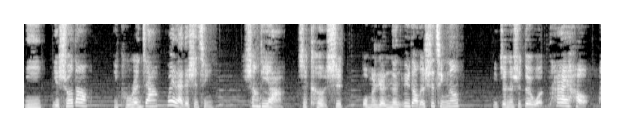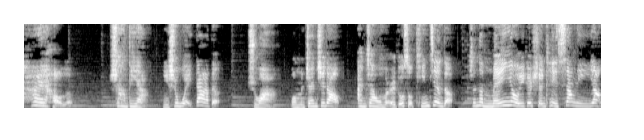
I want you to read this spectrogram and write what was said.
你也说到你仆人家未来的事情。上帝啊，这可是我们人能遇到的事情呢。你真的是对我太好太好了。上帝啊，你是伟大的，主啊。我们真知道，按照我们耳朵所听见的，真的没有一个神可以像你一样。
